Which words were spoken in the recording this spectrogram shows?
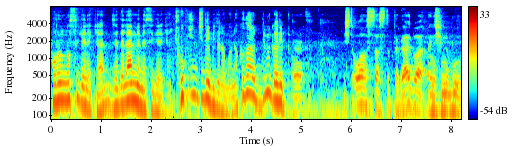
korunması gereken, zedelenmemesi gereken. Çok incinebilir ama ne kadar değil mi garip? Evet. İşte o hassaslık da galiba hani şimdi bu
